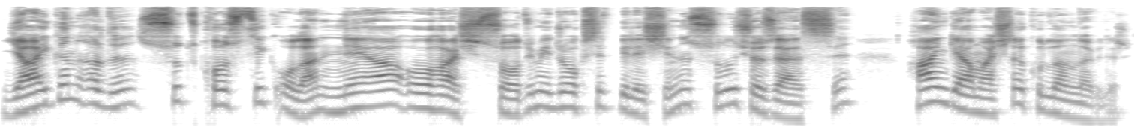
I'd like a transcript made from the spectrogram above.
Yaygın adı sut kostik olan NaOH sodyum hidroksit bileşiğinin sulu çözeltisi hangi amaçla kullanılabilir?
